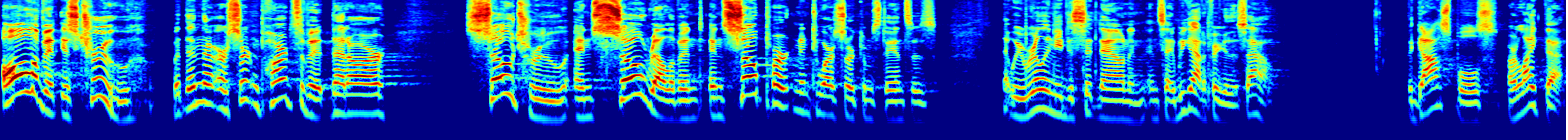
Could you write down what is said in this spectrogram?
All of it is true, but then there are certain parts of it that are so true and so relevant and so pertinent to our circumstances that we really need to sit down and, and say, we got to figure this out. The Gospels are like that.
